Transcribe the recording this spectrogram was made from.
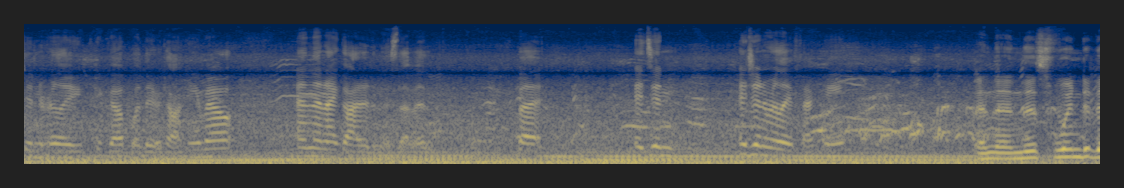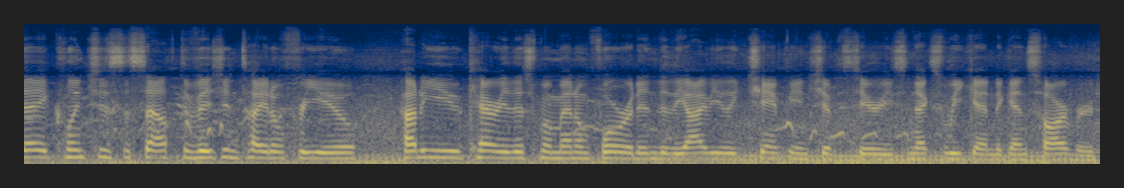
didn't really pick up what they were talking about. And then I got it in the seventh, but it didn't. It didn't really affect me. And then this win today clinches the South Division title for you. How do you carry this momentum forward into the Ivy League Championship Series next weekend against Harvard?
